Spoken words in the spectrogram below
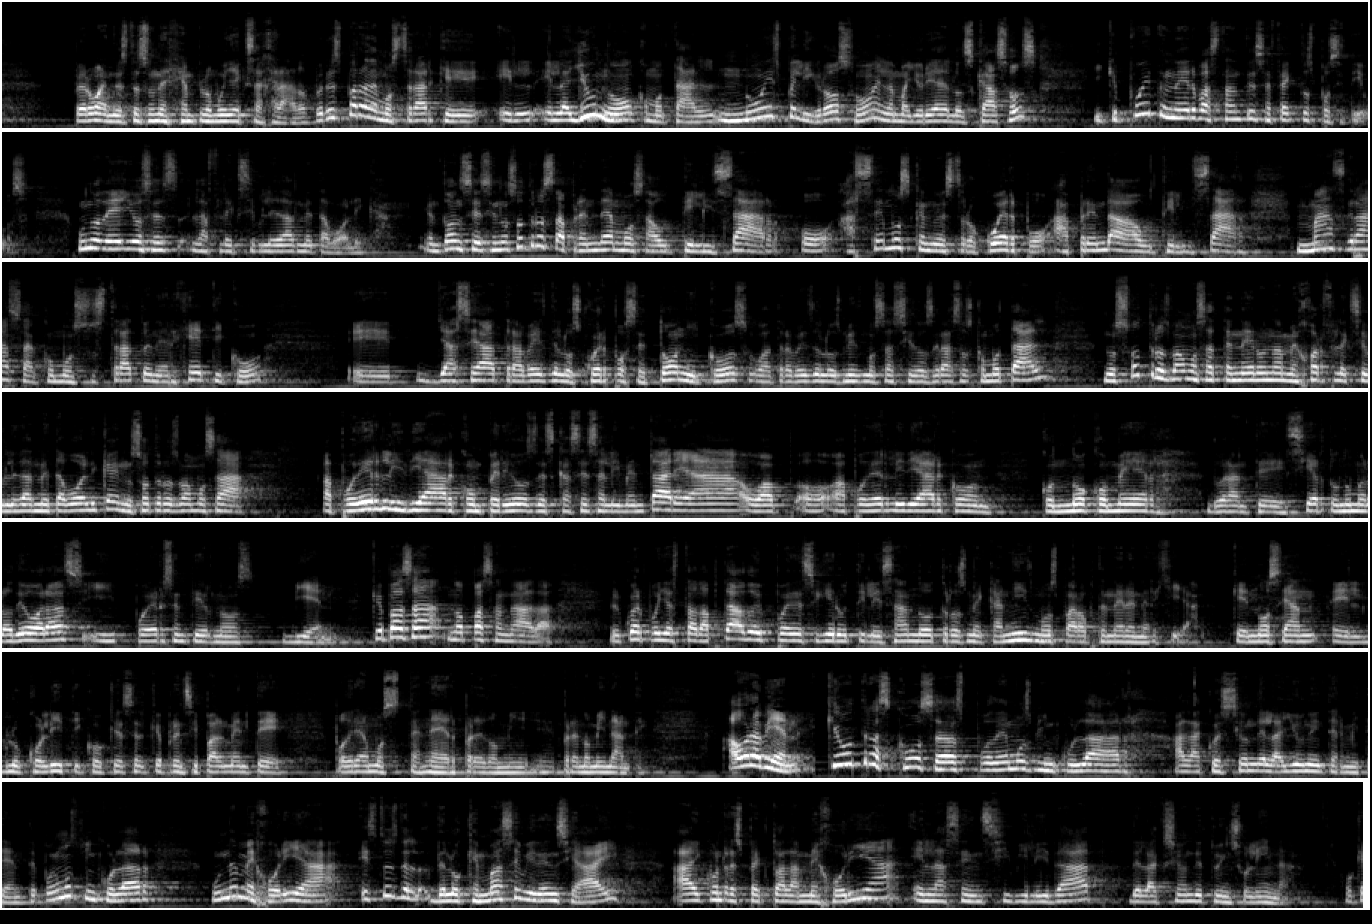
pero bueno, este es un ejemplo muy exagerado, pero es para demostrar que el, ayuno como tal no es peligroso en la mayoría de los casos y que puede tener bastantes efectos positivos. Uno de ellos es la flexibilidad metabólica. Entonces, si nosotros aprendemos a utilizar o hacemos que nuestro cuerpo aprenda a utilizar más grasa como sustrato energético, eh, ya sea a través de los cuerpos cetónicos o a través de los mismos ácidos grasos como tal, nosotros vamos a tener una mejor flexibilidad metabólica y nosotros vamos a a poder lidiar con periodos de escasez alimentaria o a, poder lidiar con, con, no comer durante cierto número de horas y poder sentirnos bien. ¿Qué pasa? No pasa nada. El cuerpo ya está adaptado y puede seguir utilizando otros mecanismos para obtener energía, que no sean el glucolítico, que es el que principalmente podríamos tener predominante. Ahora bien, ¿qué otras cosas podemos vincular a la cuestión del ayuno intermitente? Podemos vincular una mejoría, esto es de lo, que más evidencia hay, hay con respecto a la mejoría en la sensibilidad de la acción de tu insulina. ¿Ok?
